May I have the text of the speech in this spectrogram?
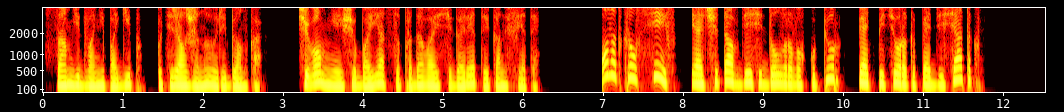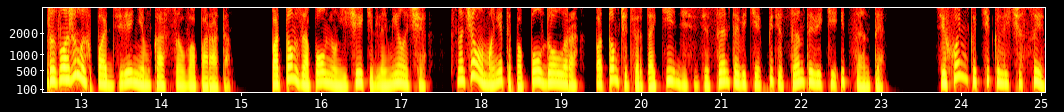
сам едва не погиб, потерял жену и ребенка. Чего мне еще бояться, продавая сигареты и конфеты? Он открыл сейф и, отсчитав 10 долларовых купюр, 5 пятерок и 5 десяток, разложил их по отделениям кассового аппарата. Потом заполнил ячейки для мелочи. Сначала монеты по полдоллара, потом четвертаки, десятицентовики, пятицентовики и центы. Тихонько тикали часы.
